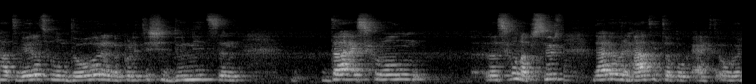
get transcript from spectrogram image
gaat de wereld gewoon door en de politici doen niets. En dat is gewoon, dat is gewoon absurd. Daarover gaat die top ook echt, over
